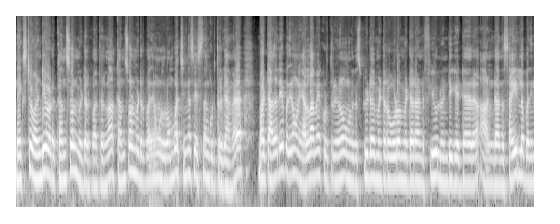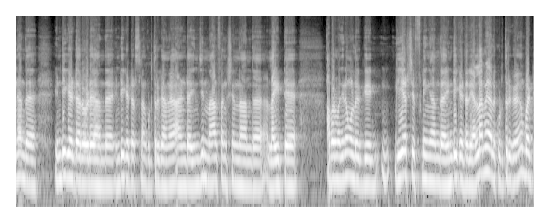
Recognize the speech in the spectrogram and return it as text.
நெக்ஸ்ட்டு வண்டியோட கன்சோல் மீட்டர் பார்த்துடலாம். கன்சோல் மீட்டர் பார்த்தீங்கன்னா உங்களுக்கு ரொம்ப சின்ன சைஸ் தான் கொடுத்துருக்காங்க. பட் அதிலே பார்த்தீங்கன்னா உங்களுக்கு எல்லாமே கொடுத்துருக்காங்க உங்களுக்கு speedo meter odo meter and fuel indicator and அந்த சைடில் பார்த்தீங்கன்னா அந்த இண்டிகேட்டரோட அந்த இண்டிகேட்டர்ஸ்லாம் கொடுத்துருக்காங்க. அண்ட் இன்ஜின் மேல் ஃபங்க்ஷன் அந்த லைட்டு அப்புறம் பார்த்தீங்கன்னா உங்களுக்கு கியர் ஷிஃப்டிங் அந்த இண்டிகேட்டர் எல்லாமே அதில் கொடுத்துருக்காங்க. பட்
